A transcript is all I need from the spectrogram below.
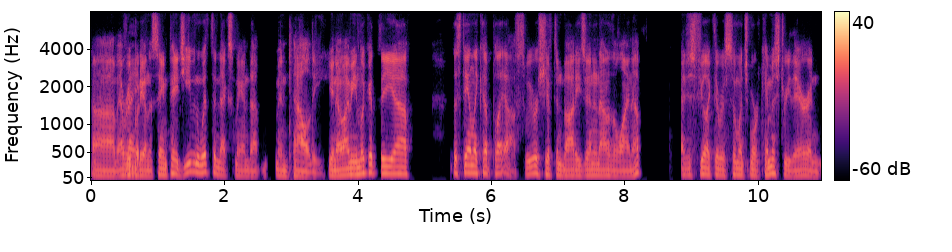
um, everybody right. on the same page, even with the next man up mentality. You know, I mean, look at the uh, the Stanley Cup playoffs. We were shifting bodies in and out of the lineup. I just feel like there was so much more chemistry there and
